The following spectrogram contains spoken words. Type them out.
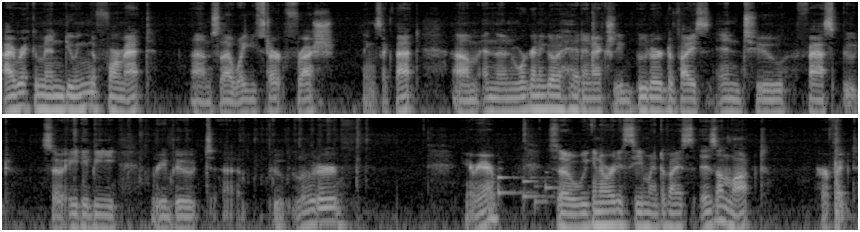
I recommend doing the format, um, so that way you start fresh, things like that. Um, and then we're going to go ahead and actually boot our device into Fastboot. So ADB reboot uh, bootloader. Here we are. So we can already see my device is unlocked. Perfect.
